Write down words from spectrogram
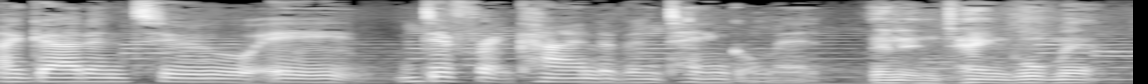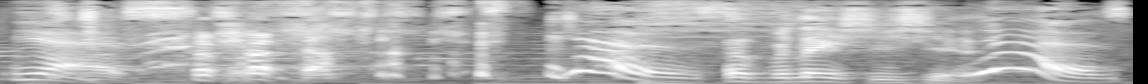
I got into a different kind of entanglement. An entanglement? Yes. yes. A relationship? Yes.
